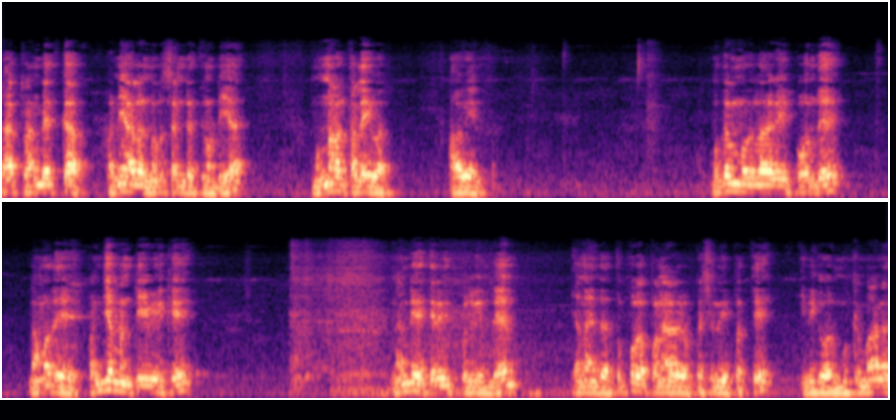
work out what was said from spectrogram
டாக்டர் அம்பேத்கர் பணியாளர் நலசங்கத்தினுடைய முன்னாள் தலைவர் ஆவேன். முதல் முதலாக இப்போ வந்து நமது பஞ்சமன் டிவிக்கு நன்றியை தெரிவித்துக் கொள்கின்றேன். என இந்த துப்புரவு பணியாளர்கள் பிரச்சனையை பற்றி இன்னைக்கு ஒரு முக்கியமான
